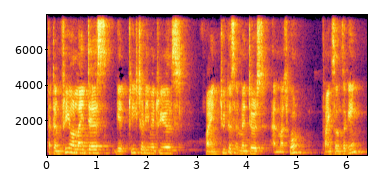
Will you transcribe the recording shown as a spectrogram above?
attempt free online tests, get free study materials, find tutors and mentors and much more. Thanks once again.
